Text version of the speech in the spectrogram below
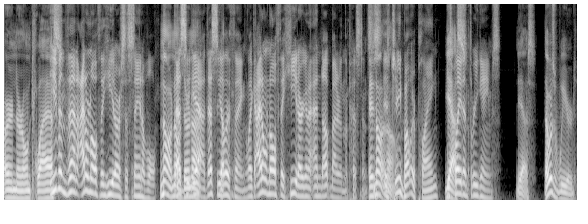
are in their own class. Even then, I don't know if the Heat are sustainable. no, no, that's they're the, not. Yeah, that's the other thing. Like, I don't know if the Heat are going to end up better than the Pistons. Is, No, is no. Jimmy Butler playing? He's played in three games. yes, that was weird.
